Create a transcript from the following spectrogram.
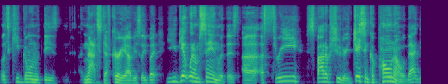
let's keep going with these. Not Steph Curry, obviously, but you get what I'm saying with this. Uh, a three spot up shooter, Jason Kapono. That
